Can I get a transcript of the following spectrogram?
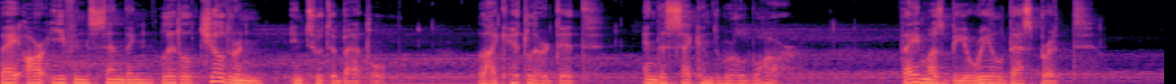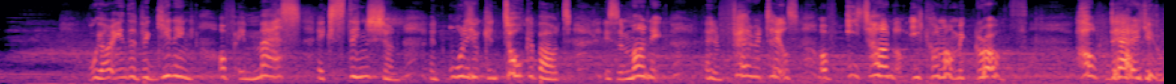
They are even sending little children into the battle, like Hitler did in the Second World War. They must be real desperate. We are in the beginning of a mass extinction, and all you can talk about is money and fairy tales of eternal economic growth. How dare you!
